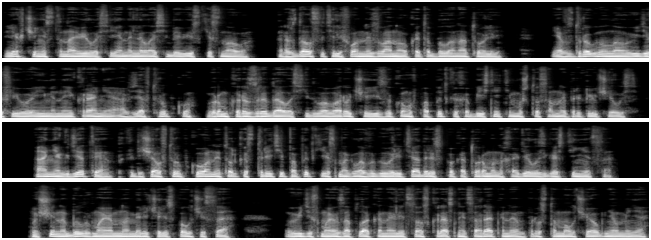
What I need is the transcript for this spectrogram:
Легче не становилось, и я налила себе виски снова. Раздался телефонный звонок, это был Анатолий. Я вздрогнула, увидев его имя на экране, а взяв трубку, громко разрыдалась, едва ворочая языком в попытках объяснить ему, что со мной приключилось. «Аня, где ты?» – покричал в трубку он, и только с третьей попытки я смогла выговорить адрес, по которому находилась гостиница. Мужчина был в моем номере через полчаса. Увидев мое заплаканное лицо с красной царапиной, он просто молча обнял меня,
